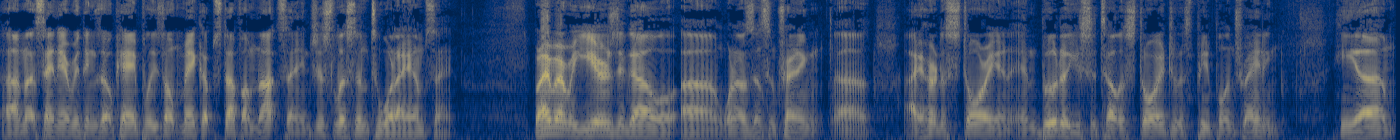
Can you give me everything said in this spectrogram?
Uh, I'm not saying everything's okay. Please don't make up stuff I'm not saying. Just listen to what I am saying. But I remember years ago uh, when I was in some training, uh, I heard a story, and, and Buddha used to tell the story to his people in training. He um,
